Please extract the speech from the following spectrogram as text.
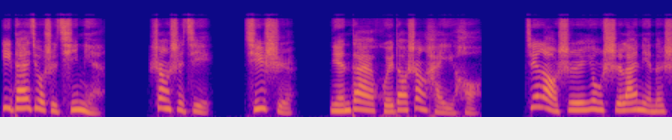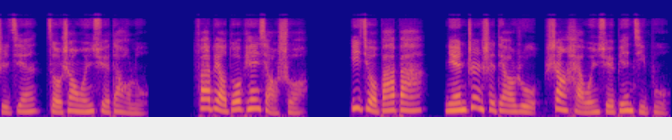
一待就是七年。上世纪七十年代回到上海以后，金老师用十来年的时间走上文学道路，发表多篇小说。一九八八年正式调入上海文学编辑部，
